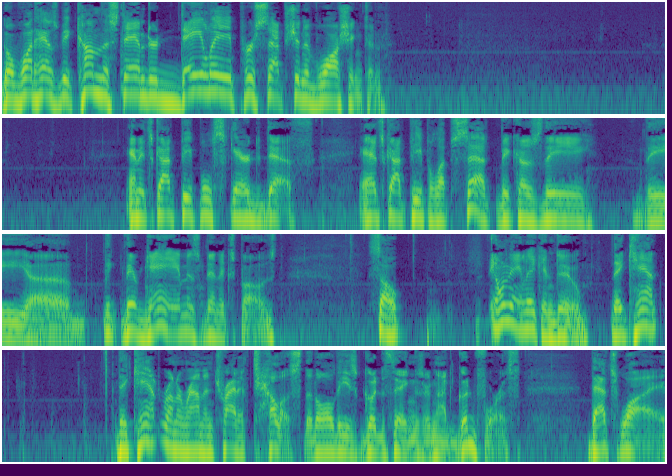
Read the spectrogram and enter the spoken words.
of what has become the standard daily perception of Washington. And it's got people scared to death. And it's got people upset because the the, uh, the their game has been exposed. So the only thing they can do, they can't they can't run around and try to tell us that all these good things are not good for us. That's why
